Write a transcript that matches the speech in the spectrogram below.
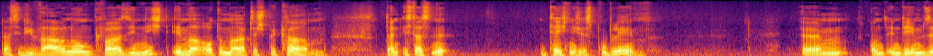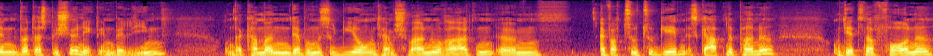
dass sie die Warnung quasi nicht immer automatisch bekam, dann ist das ein technisches Problem. Ähm, und in dem Sinn wird das beschönigt in Berlin. Und da kann man der Bundesregierung und Herrn Schwan nur raten, ähm, einfach zuzugeben, es gab eine Panne und jetzt nach vorne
